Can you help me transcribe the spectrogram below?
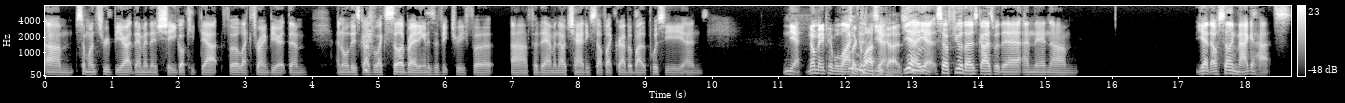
um someone threw beer at them and then she got kicked out for like throwing beer at them and all these guys were like celebrating it as a victory for uh for them and they were chanting stuff like grab her by the pussy and yeah not many people liked So it. classy yeah. guys. yeah yeah so a few of those guys were there and then um yeah they were selling maga hats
